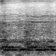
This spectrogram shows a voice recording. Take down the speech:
to the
